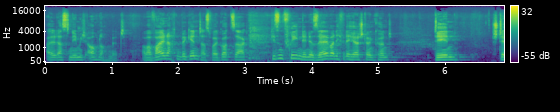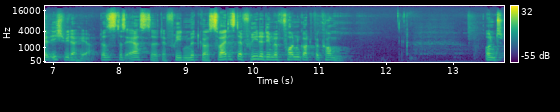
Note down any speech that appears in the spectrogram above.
All das nehme ich auch noch mit. Aber Weihnachten beginnt das, weil Gott sagt, diesen Frieden, den ihr selber nicht wiederherstellen könnt, den stelle ich wieder her. Das ist das Erste, der Frieden mit Gott. Das Zweite ist der Friede, den wir von Gott bekommen. Und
